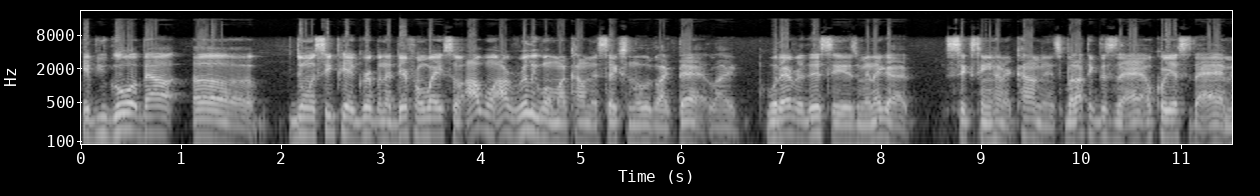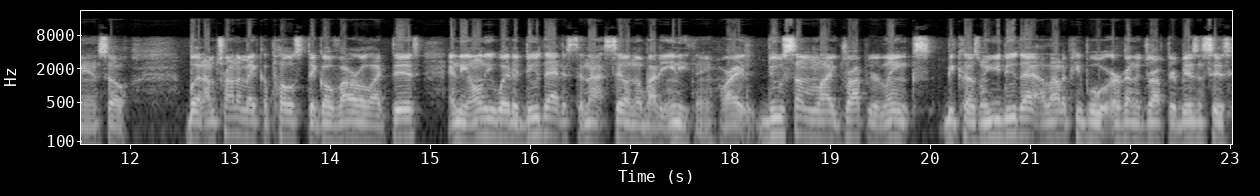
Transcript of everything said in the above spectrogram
if you go about uh, doing CPA grip in a different way, so I want, I really want my comment section to look like that. Like whatever this is, man, they got 1600 comments. But I think this is the ad. Of course, yes, it's the admin. So but I'm trying to make a post that go viral like this and the only way to do that is to not sell nobody anything right? Do something like drop your links because when you do that a lot of people are going to drop their businesses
